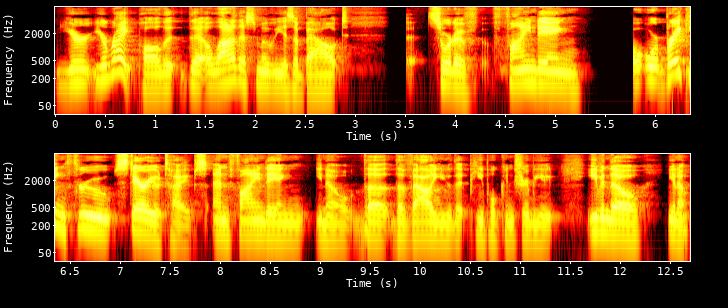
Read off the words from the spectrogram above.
you're you're right, Paul. That, that a lot of this movie is about uh, sort of finding or, or breaking through stereotypes and finding, you know, the the value that people contribute, even though you know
